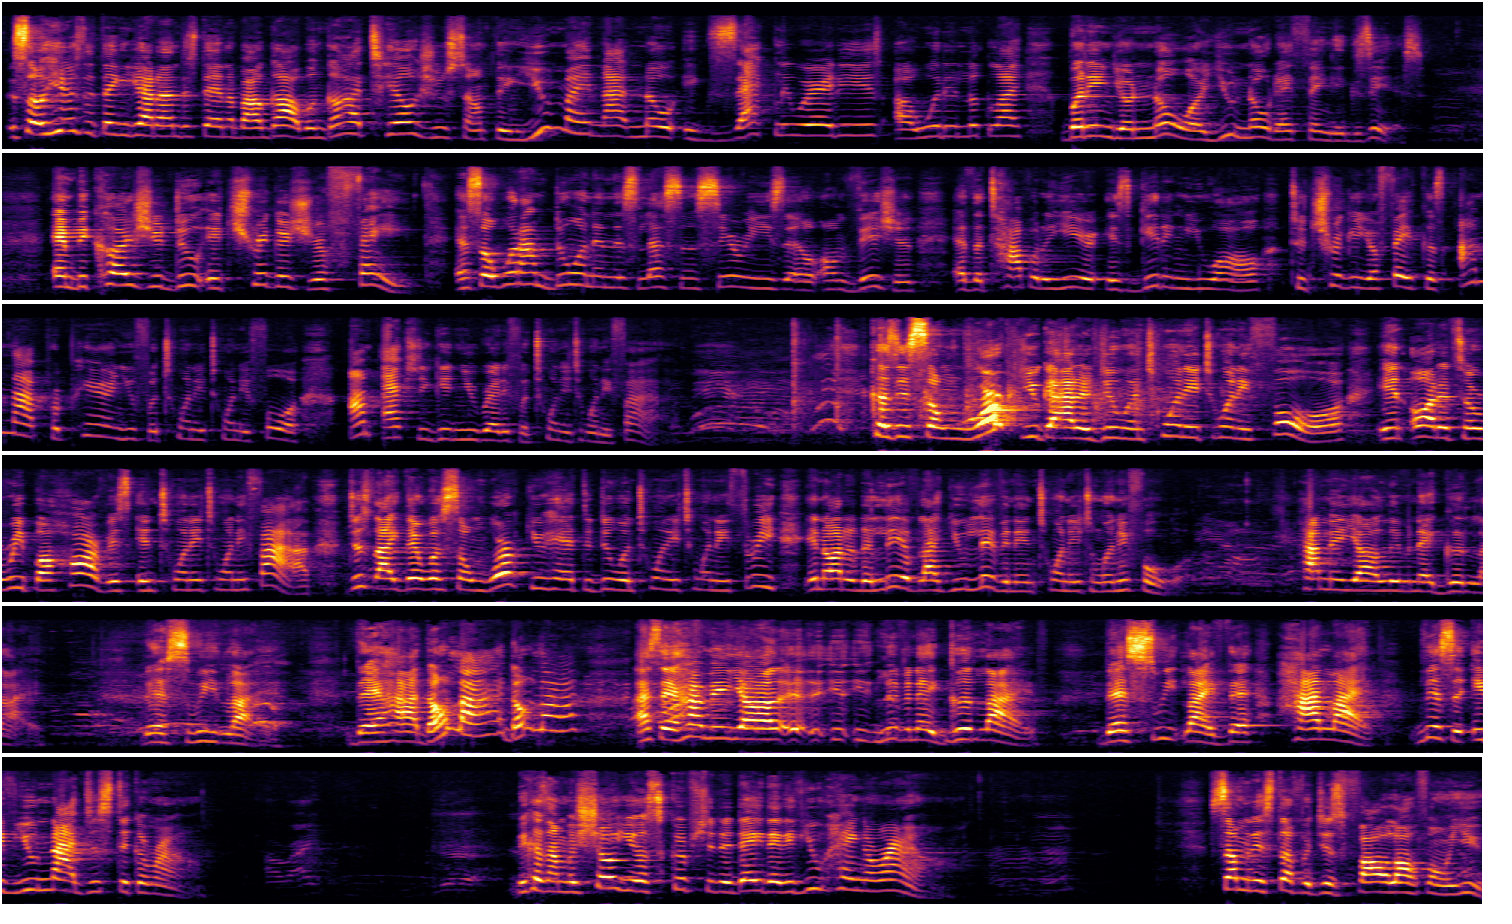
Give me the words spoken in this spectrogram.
So here's the thing you got to understand about God. When God tells you something, you may not know exactly where it is or what it look like, but in your knower, you know that thing exists. And because you do, it triggers your faith. And so, what I'm doing in this lesson series on vision at the top of the year is getting you all to trigger your faith because I'm not preparing you for 2024. I'm actually getting you ready for 2025 because it's some work you got to do in 2024 in order to reap a harvest in 2025. Just like there was some work you had to do in 2023 in order to live like you living in 2024. How many y'all living that good life? That sweet life. That high. Don't lie. Don't lie. I said, how many y'all uh, uh, uh, living that good life? That sweet life. That high life. Listen, if you not, just stick around. Because I'm going to show you a scripture today that if you hang around, some of this stuff will just fall off on you.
